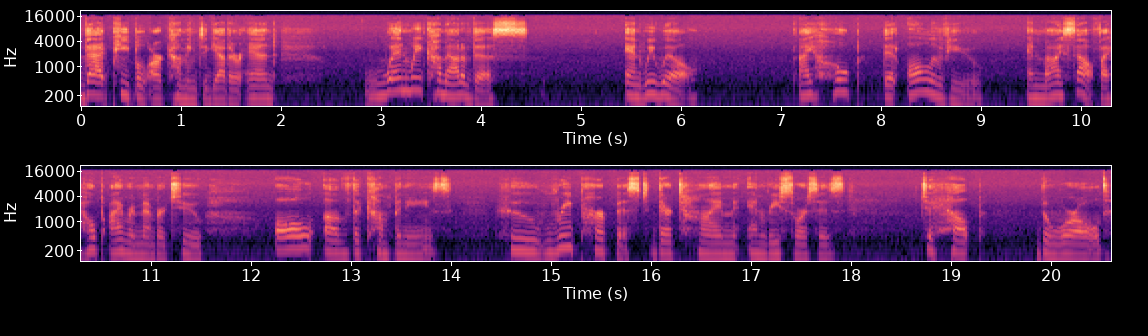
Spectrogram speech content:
that people are coming together, and when we come out of this, and we will, I hope that all of you and myself, I hope I remember too all of the companies who repurposed their time and resources to help the world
